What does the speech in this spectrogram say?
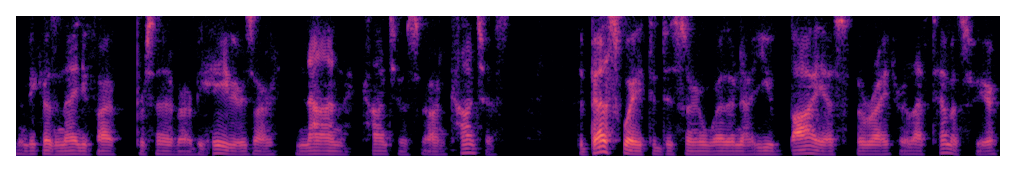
And because 95% of our behaviors are non conscious or unconscious, the best way to discern whether or not you bias the right or left hemisphere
